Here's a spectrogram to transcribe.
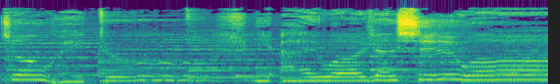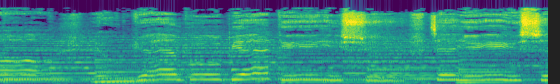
中唯独你爱我，认识我，永远不变的许，这一生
